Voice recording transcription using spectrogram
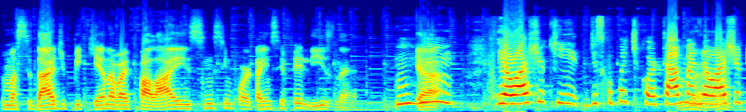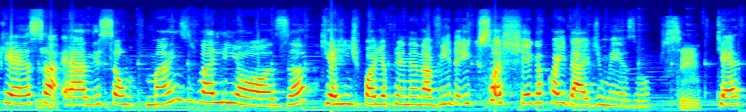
numa cidade pequena vai falar e sim se importar em ser feliz, né? Uhum. Que a- E eu acho que, desculpa te cortar, mas Não. eu acho que essa é a lição mais valiosa que a gente pode aprender na vida e que só chega com a idade mesmo. Sim. Que é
